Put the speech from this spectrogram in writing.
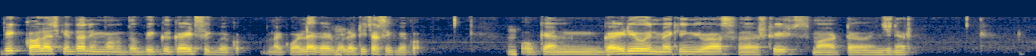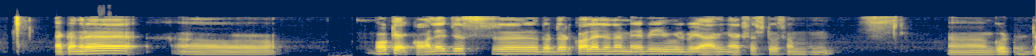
ಬಿಗ್ ಕಾಲೇಜ್ಗಿಂತ ನಿಮ್ಗೊಂದು ಬಿಗ್ ಗೈಡ್ ಸಿಗಬೇಕು. ಲೈಕ್ ಒಳ್ಳೆ ಗೈಡ್ ಒಳ್ಳೆ ಟೀಚರ್ ಸಿಗಬೇಕು. Who can guide you in making you as street smart engineer ಯಾಕಂದ್ರೆ ಓಕೆ ಕಾಲೇಜಸ್ ದೊಡ್ಡ ದೊಡ್ಡ ಕಾಲೇಜ್ ಅಂದ್ರೆ maybe you will be having access to some good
